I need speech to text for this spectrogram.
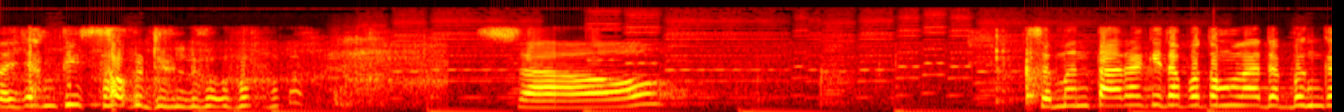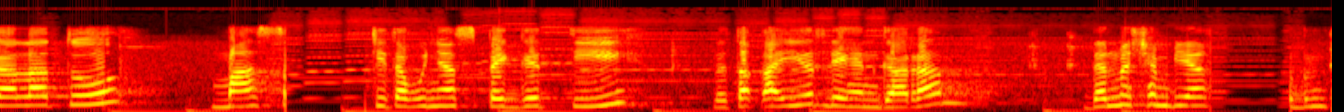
tajam pisau dulu. So, sementara kita potong lada benggala tuh, masak kita punya spaghetti, letak air dengan garam, dan macam biasa, sebelum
